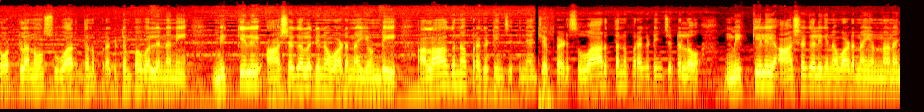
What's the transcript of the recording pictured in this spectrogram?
చోట్లను సువార్తను ప్రకటింపవలెనని మిక్కిలి ఆశగలిగిన వాడనై ఉండి అలాగున ప్రకటించి అని చెప్పాడు. సువార్తను ప్రకటించుటలో మిక్కిలి ఆశ కలిగిన వాడనై ఉన్నానని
